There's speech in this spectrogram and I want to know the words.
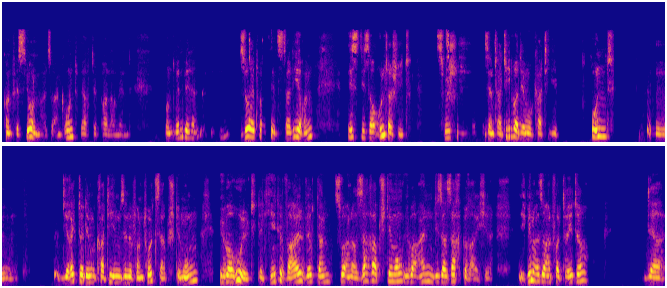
Konfessionen, also ein Grundwerteparlament. Und wenn wir so etwas installieren, ist dieser Unterschied zwischen repräsentativer Demokratie und äh, direkter Demokratie im Sinne von Volksabstimmungen überholt. Denn jede Wahl wird dann zu einer Sachabstimmung über einen dieser Sachbereiche. Ich bin also ein Vertreter der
